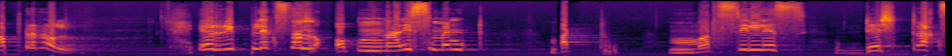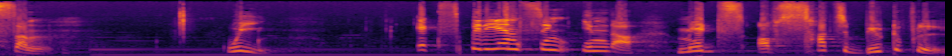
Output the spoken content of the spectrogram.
After all, a reflection of nourishment but merciless destruction we experiencing in the midst of such beautiful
